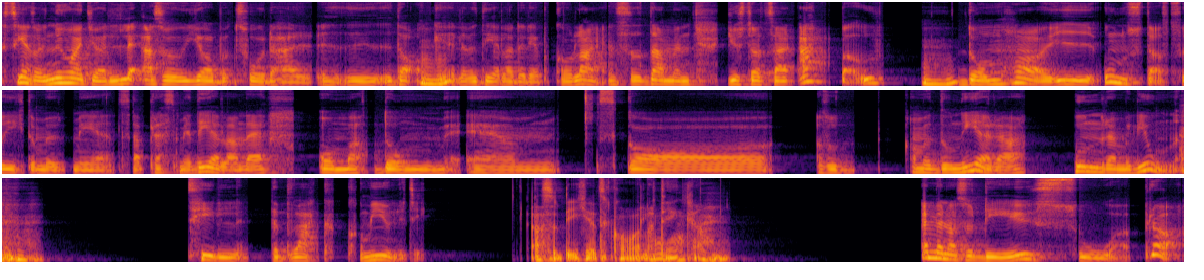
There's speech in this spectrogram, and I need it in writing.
sent, nu har inte jag, alltså jag såg det här i, i, idag, mm. eller vi delade det på Coline. Så där, men just att så här, Apple Mm. De har i onsdags så gick de ut med ett pressmeddelande om att de eh, ska alltså, ja, donera 100 miljoner till the black community. Alltså det är helt galet egentligen. Men alltså det är ju så bra.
